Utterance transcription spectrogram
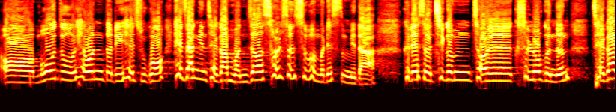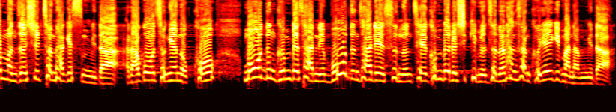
어, 모두 회원들이 해주고 회장인 제가 먼저 설선수범을 했습니다. 그래서 지금 저의 슬로건은 제가 먼저 실천하겠습니다 라고 정해놓고 모든 건배사님 모든 자리에서는 제 건배를 시키면 저는 항상 그 얘기만 합니다.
